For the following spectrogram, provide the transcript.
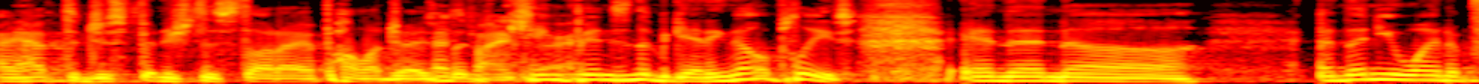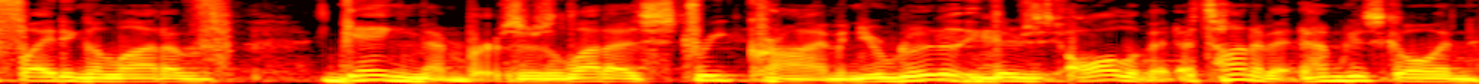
I have to just finish this thought. I apologize. That's but fine, Kingpin's sorry. in the beginning. No, please. And then uh, and then you wind up fighting a lot of gang members. There's a lot of street crime, and you're really Mm-hmm. there's all of it, a ton of it. And I'm just going,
